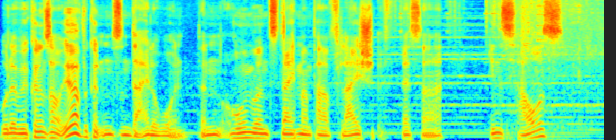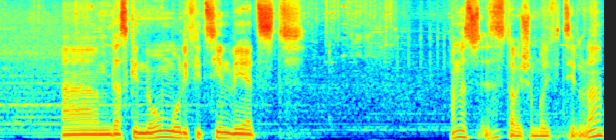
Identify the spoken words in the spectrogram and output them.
Oder wir können uns auch, ja, wir könnten uns einen Dilo holen. Dann holen wir uns gleich mal ein paar Fleischfresser ins Haus. Ähm, das Genom modifizieren wir jetzt. Haben wir es, ist es glaube ich schon modifiziert, oder?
